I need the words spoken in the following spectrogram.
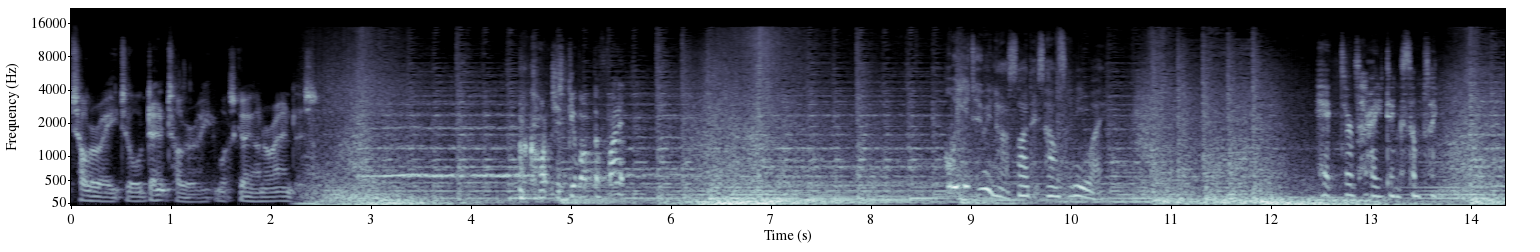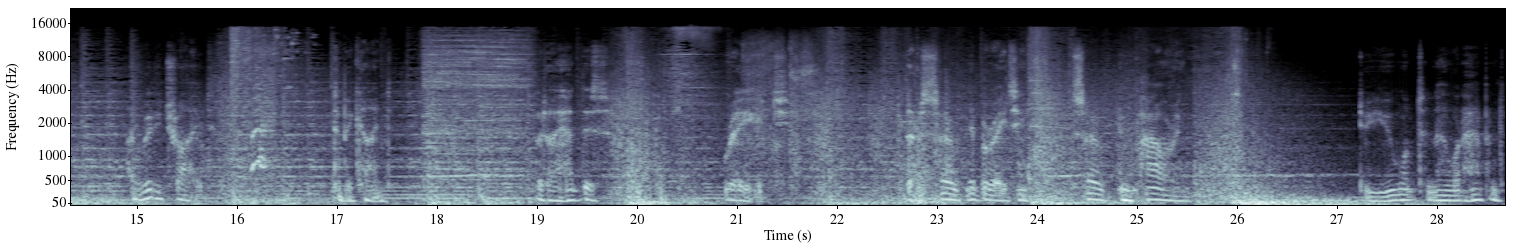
tolerate or don't tolerate what's going on around us. I can't just give up the fight. What are you doing outside his house anyway? Hector's hiding something. I really tried to be kind. But I had this rage that was so liberating, so empowering. Do you want to know what happened?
